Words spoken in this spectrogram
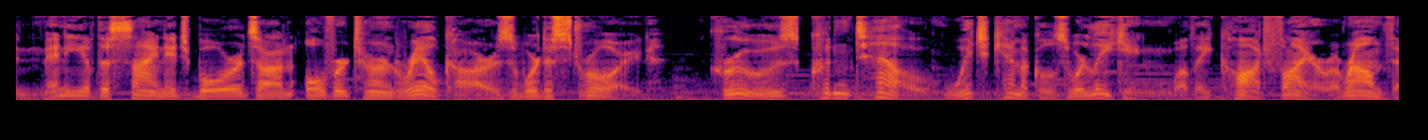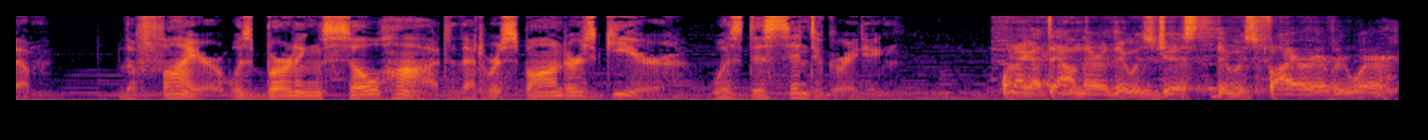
and many of the signage boards on overturned rail cars were destroyed. Crews couldn't tell which chemicals were leaking while they caught fire around them. The fire was burning so hot that responders' gear was disintegrating. When I got down there, there was just there was fire everywhere.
